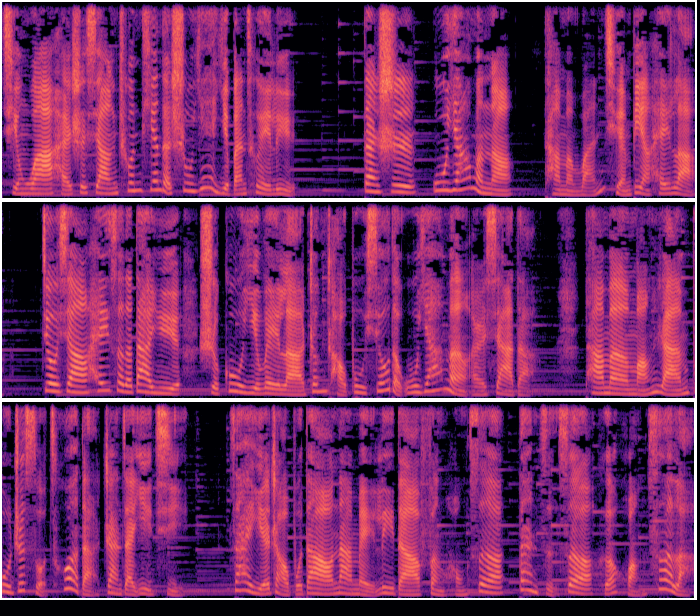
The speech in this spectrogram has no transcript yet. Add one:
青蛙还是像春天的树叶一般翠绿。但是乌鸦们呢？它们完全变黑了。就像黑色的大雨是故意为了争吵不休的乌鸦们而下的，它们茫然不知所措地站在一起，再也找不到那美丽的粉红色、淡紫色和黄色了，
